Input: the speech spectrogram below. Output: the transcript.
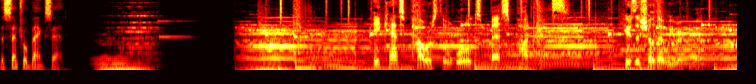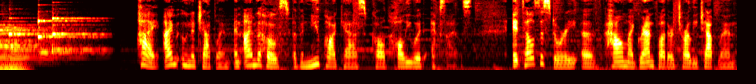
the central bank said. ACAST powers the world's best podcasts. Here's a show that we recommend. Hi, I'm Oona Chaplin, and I'm the host of a new podcast called Hollywood Exiles. It tells the story of how my grandfather, Charlie Chaplin,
